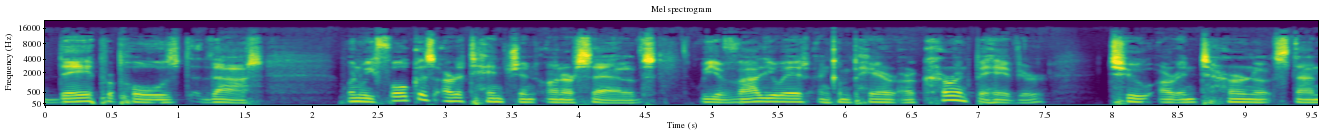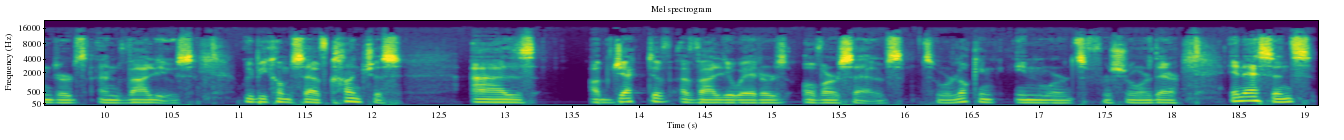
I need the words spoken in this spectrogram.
They proposed that when we focus our attention on ourselves, we evaluate and compare our current behavior to our internal standards and values. We become self conscious as objective evaluators of ourselves. So we're looking inwards for sure there. In essence,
